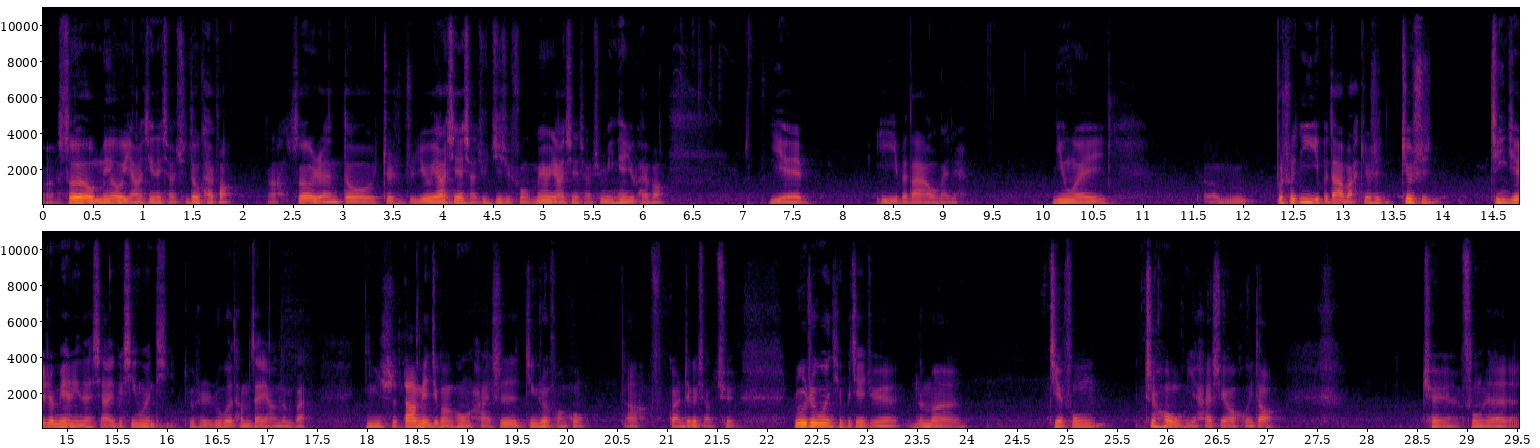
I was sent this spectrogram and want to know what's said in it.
啊，所有没有阳性的小区都开放啊，所有人都就是有阳性的小区继续封，没有阳性的小区明天就开放，也意义不大，我感觉，因为，嗯，不说意义不大吧，就是就是紧接着面临的下一个新问题，就是如果他们再阳怎么办？你是大面积管控还是精准防控啊？管这个小区，如果这个问题不解决，那么解封之后也还是要回到。全封的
